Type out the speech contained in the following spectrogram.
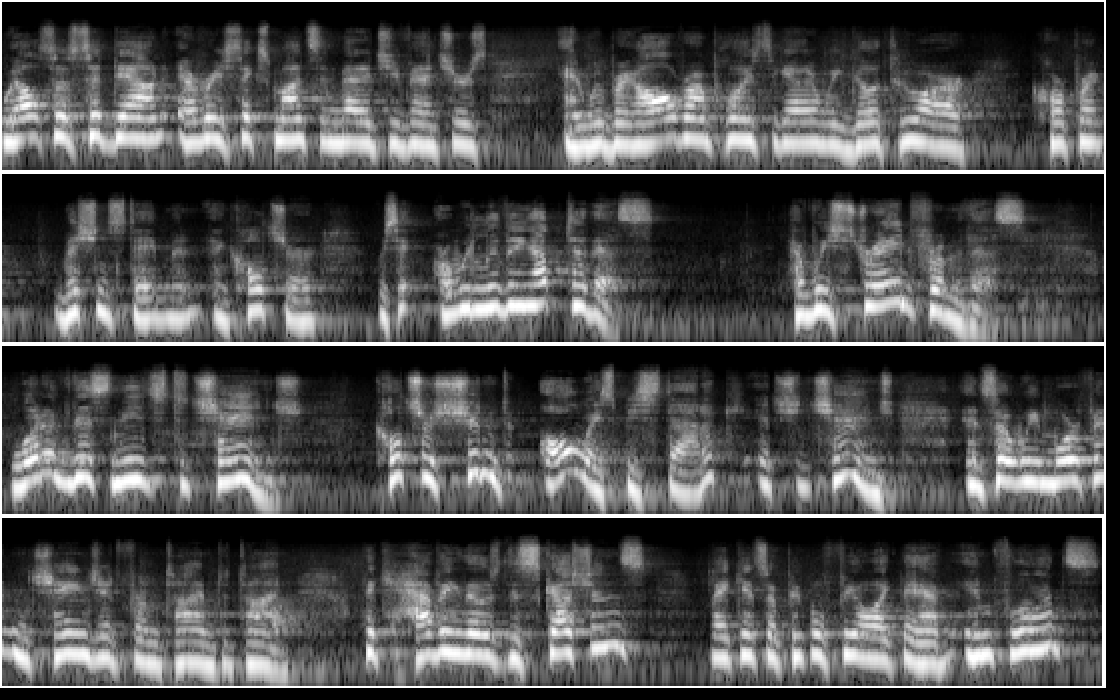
We also sit down every six months in Medici Ventures and we bring all of our employees together and we go through our corporate mission statement and culture. We say, are we living up to this? Have we strayed from this? What if this needs to change? Culture shouldn't always be static, it should change. And so we morph it and change it from time to time. I think having those discussions, making it so people feel like they have influence,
